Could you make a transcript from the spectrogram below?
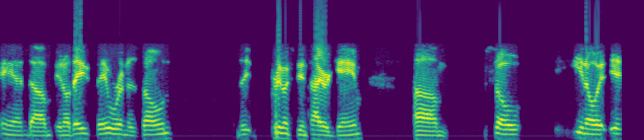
and um, you know they they were in a zone, they, pretty much the entire game. Um, so you know it, it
